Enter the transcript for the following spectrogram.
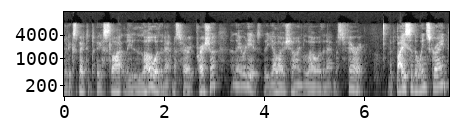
we'd expect it to be slightly lower than atmospheric pressure, and there it is, the yellow showing lower than atmospheric. The base of the windscreen,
